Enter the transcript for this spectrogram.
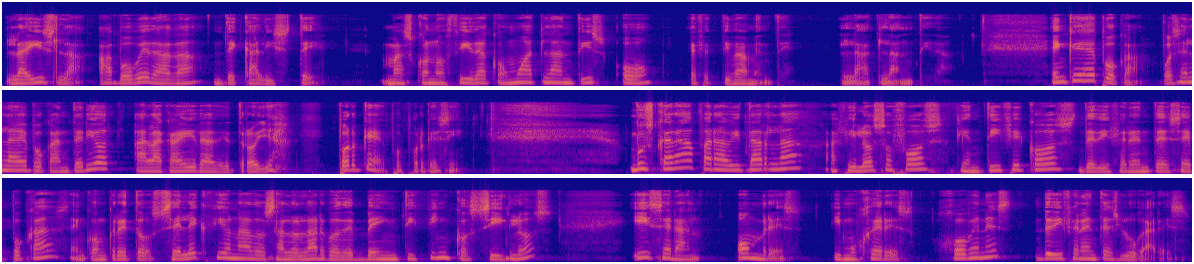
La isla abovedada de Calisté, más conocida como Atlantis o, efectivamente, la Atlántida. ¿En qué época? Pues en la época anterior a la caída de Troya. ¿Por qué? Pues porque sí. Buscará para habitarla a filósofos, científicos de diferentes épocas, en concreto seleccionados a lo largo de 25 siglos, y serán hombres y mujeres jóvenes de diferentes lugares.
